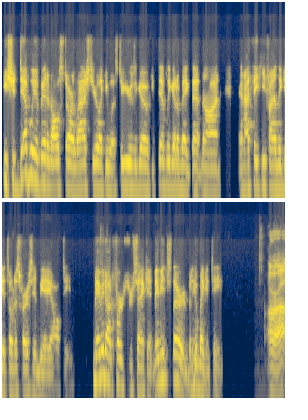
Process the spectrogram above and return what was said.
He should definitely have been an All Star last year, like he was two years ago. He's definitely going to make that nod, and I think he finally gets on his first NBA All Team. Maybe not first or second, maybe it's third, but he'll make a team. All right.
